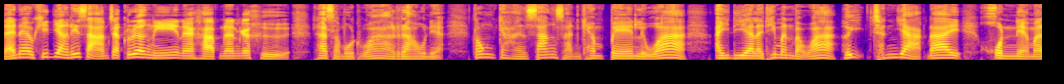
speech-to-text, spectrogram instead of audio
และแนวคิดอย่างที่ 3 จากเรื่องนี้นะครับ นั่นก็คือถ้าสมมติว่าเราเนี่ยต้องการสร้างสรรค์แคมเปญหรือว่าไอเดียอะไรที่มันแบบว่าเฮ้ยฉันอยากได้คนเนี่ยมา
